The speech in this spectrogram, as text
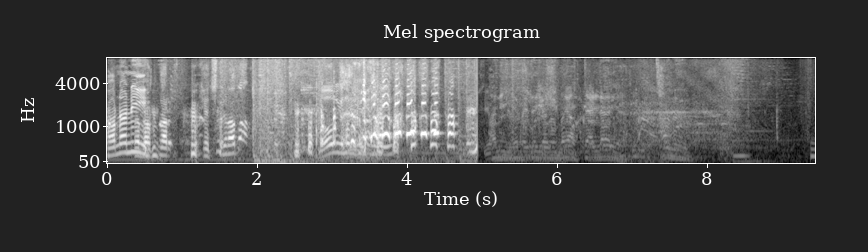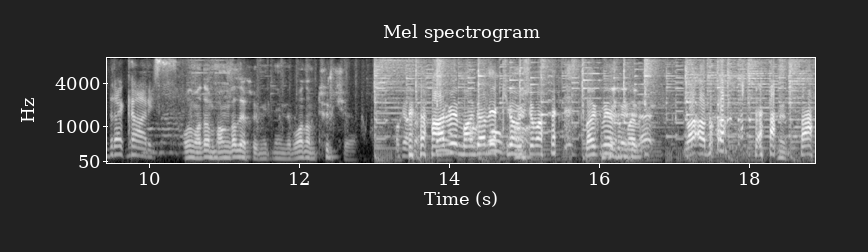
Anani. Geçtin adam. Ne oluyor? Drakaris. Oğlum adam mangal yapıyor midlane'de. Bu adam Türk ya. Harbi mangal yakıyormuşum. Bakmıyordum bana. Lan adam.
